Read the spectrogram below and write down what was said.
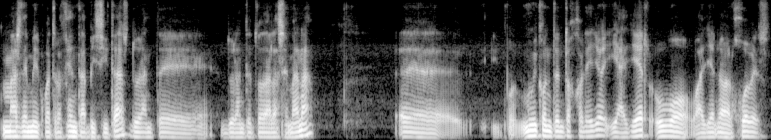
Más de 1.400 visitas durante, durante toda la semana. Eh, pues muy contentos con ello. Y ayer hubo, o ayer no, el jueves,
